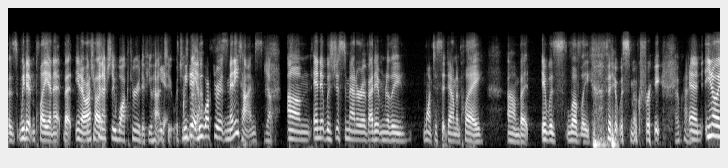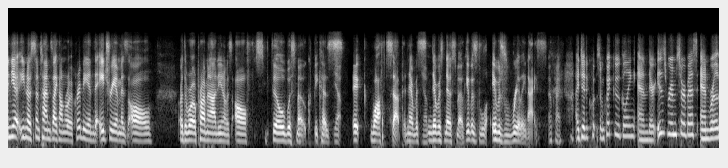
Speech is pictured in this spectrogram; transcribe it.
was we didn't play in it, but you know I But you thought can actually walk through it if you had Yeah, to, which is we did. nice. We walked through it many times. Yeah. Um, and it was just a matter of I didn't really want to sit down and play, um, but it was lovely that it was smoke free. Okay. And you know, and yet you know, sometimes like on Royal Caribbean, the atrium is all, or the Royal Promenade, you know, is all filled with smoke because Yep. it wafts up, and there was Yep. there was no smoke. It was it was really nice. Okay. I did a qu- some quick Googling and there is room service and Royal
